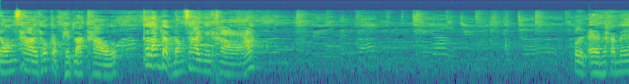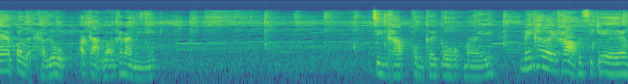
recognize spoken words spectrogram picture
น้องชายเท่ากับเพชรรักเขา ก็รักแบบน้องชายไงคะเปิดแอร์ไหมคะแม่ เปิดค่ะลูก อากาศร้อนขนาดนี้ จริงครับ ผมเคยโกหกไหม ไม่เคยค่ะ คุณซีเกม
